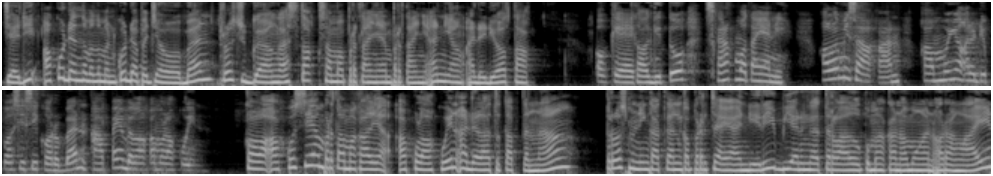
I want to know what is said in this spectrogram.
Jadi aku dan teman-temanku dapat jawaban, terus juga nggak stuck sama pertanyaan-pertanyaan yang ada di otak. Oke, kalau gitu sekarang aku mau tanya nih, kalau misalkan kamu yang ada di posisi korban, apa yang bakal kamu lakuin? Kalau aku sih yang pertama kali aku lakuin adalah tetap tenang, terus meningkatkan kepercayaan diri biar nggak terlalu kemakan omongan orang lain,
